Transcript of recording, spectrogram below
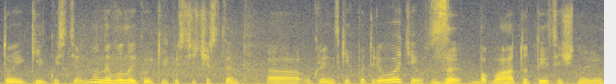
тої кількості, ну невеликої кількості частин е, українських патріотів з багатотисячною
